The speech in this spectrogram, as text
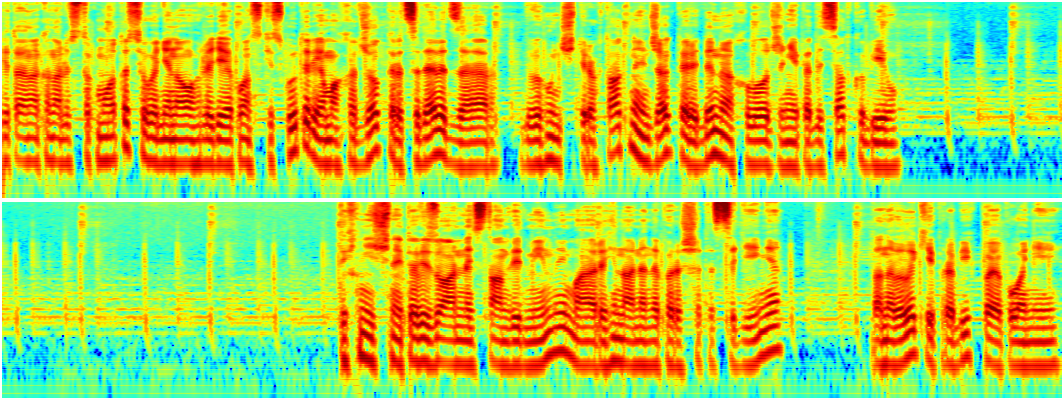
вітаю на каналі Стокмото. Сьогодні на огляді японський скутер Yamaha Jog 39 ZR. Двигун 4-тактний, інжектор, єдине охолодження 50 кубів. Технічний та візуальний стан відмінний, має оригінальне неперешите сидіння та невеликий пробіг по Японії.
